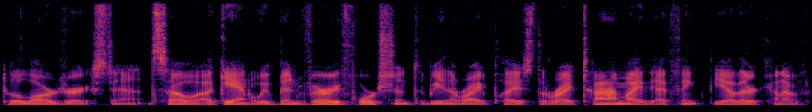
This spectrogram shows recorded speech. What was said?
to a larger extent. So again, we've been very fortunate to be in the right place at the right time. I, I think the other kind of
